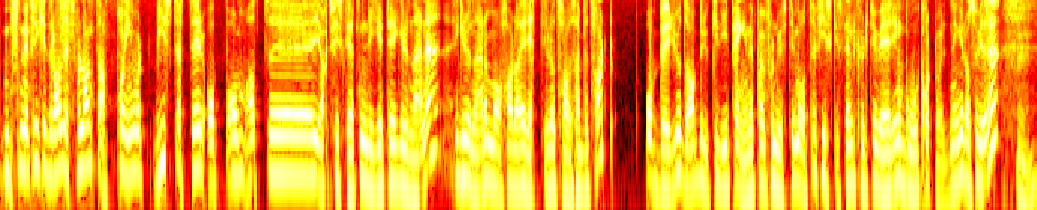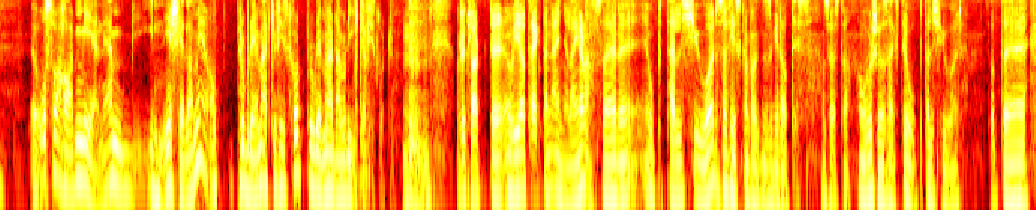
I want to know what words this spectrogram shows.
men for ikke dra dette for langt, da. Poenget vårt, vi støtter opp om at uh, jaktfiskeretten ligger til grunneierne. Grunneierne må, har da rett til å ta seg betalt. Og bør jo da bruke de pengene på en fornuftig måte. Fiskestell, kultivering, gode kortordninger osv. Og så har, mener jeg inni sjela mi at problemet er ikke fiskekort, problemet er der hvor det ikke er fiskekort. Og det er klart, eh, og vi har trukket den enda lenger, da. Så er det opp til 20 år så fisker den faktisk gratis hos oss. da. Over 67 og opp til 20 år. Så at, eh,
